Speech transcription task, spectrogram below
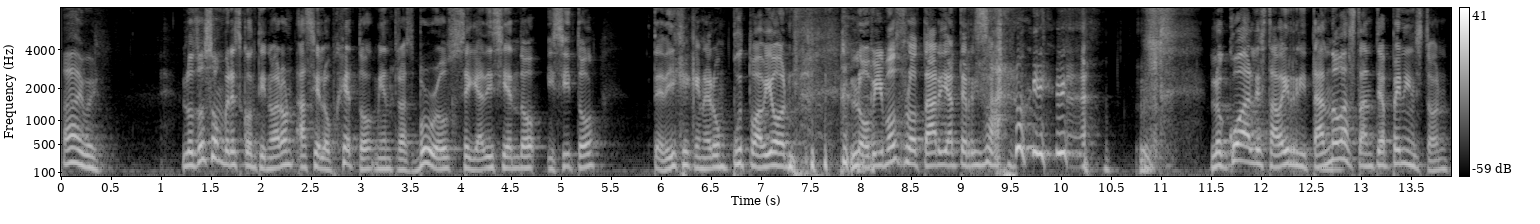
Ay, güey. Los dos hombres continuaron hacia el objeto mientras Burroughs seguía diciendo, y cito, te dije que no era un puto avión. Lo vimos flotar y aterrizar. Lo cual estaba irritando bastante a Pennington,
